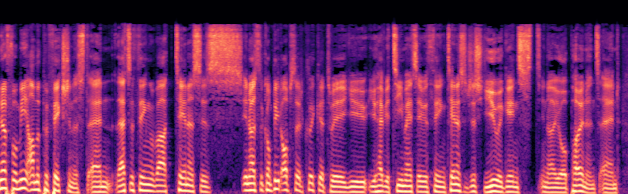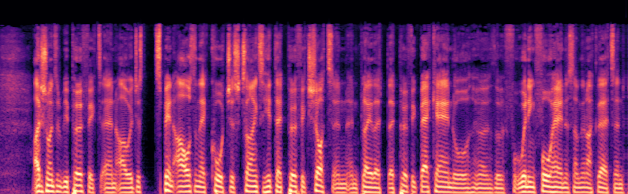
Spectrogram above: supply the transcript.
know, for me, I'm a perfectionist. And that's the thing about tennis is, you know, it's the complete opposite of cricket where you, you have your teammates, everything. Tennis is just you against, you know, your opponent. And I just wanted to be perfect. And I would just spend hours on that court just trying to hit that perfect shot and, and play that, that perfect backhand or, you know, the winning forehand or something like that. And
